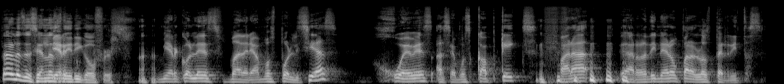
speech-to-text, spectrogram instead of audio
Pero les decían las. Lady Gophers. Miércoles madreamos policías. Jueves hacemos cupcakes para agarrar dinero para los perritos.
